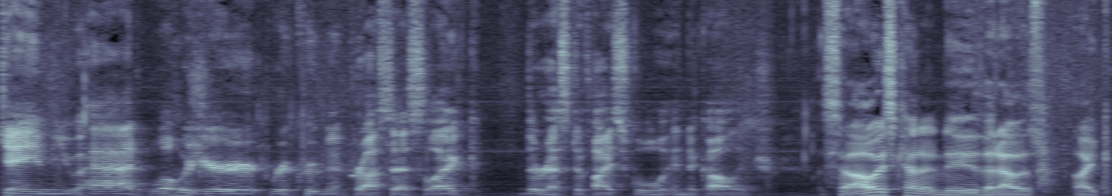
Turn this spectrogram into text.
game you had. What was your recruitment process like the rest of high school into college? So I always kind of knew that I was like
